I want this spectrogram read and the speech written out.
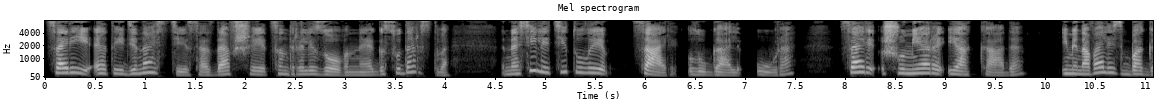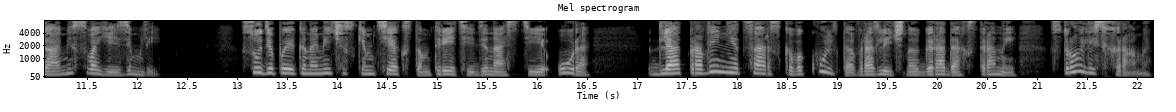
Цари этой династии, создавшие централизованное государство, носили титулы царь Лугаль-Ура, царь Шумера и Аккада, именовались богами своей земли. Судя по экономическим текстам третьей династии Ура, для отправления царского культа в различных городах страны строились храмы.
